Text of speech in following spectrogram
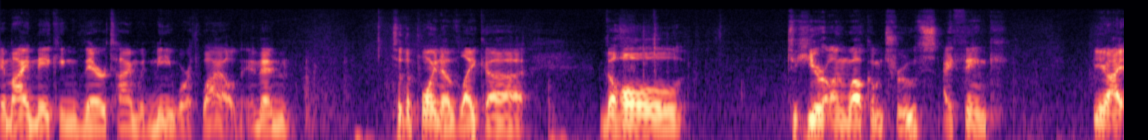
Am I making their time with me worthwhile? And then to the point of like uh, the whole to hear unwelcome truths. I think you know I,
